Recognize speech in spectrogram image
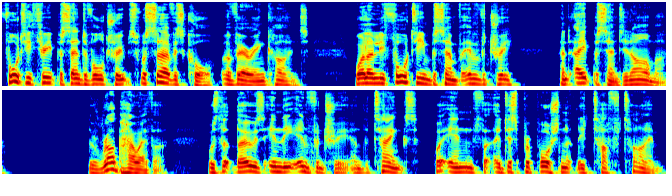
43% of all troops were service corps of varying kinds, while only 14% for infantry and 8% in armour. The rub, however, was that those in the infantry and the tanks were in for a disproportionately tough time.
